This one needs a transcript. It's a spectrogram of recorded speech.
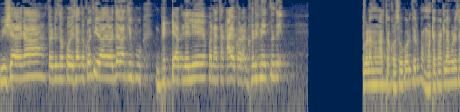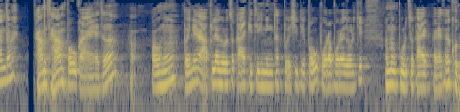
विषय आहे का? तडीचा पैसा तर कधी जरा ती भेटते आपल्याला पण आता काय करा? घरी नाहीत ना ते. बघा मग आता कसं करते रे बा? मोठ्या पाटलाकडे चालतं काय थांब थांब पाहू काय तर. हा, पाहू ना पहिले आपल्या जवळचं काय किती निघतात पैसे ते पाहू पोरा पोरा जवळचे आणि मग पुढचं काय करायचं करू.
